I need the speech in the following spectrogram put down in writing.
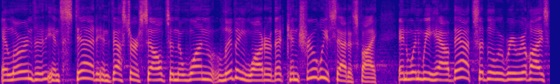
and learn to instead invest ourselves in the one living water that can truly satisfy. And when we have that, suddenly we realize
